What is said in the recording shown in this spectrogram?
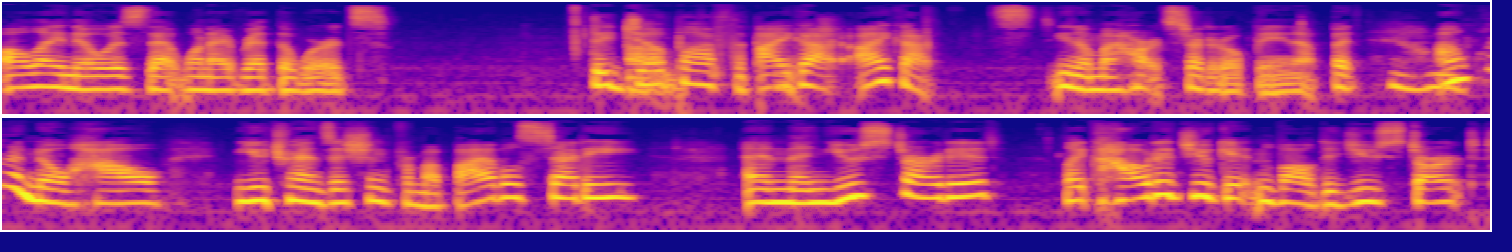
all I know is that when I read the words, They jump off the page. Um, I got, I got, you know, my heart started opening up. But Mm-hmm. I want to know how you transitioned from a Bible study and then you started, like, how did you get involved? Did you start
